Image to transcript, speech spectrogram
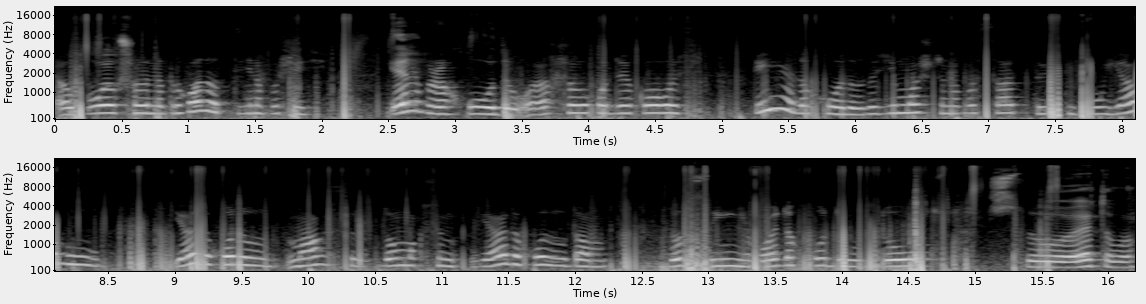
або якщо ви не проходили, тоді напишіть. Я не проходив, а якщо ви до якогось рівня доходив, тоді можете написати, типу, я був. Я доходив макс до максим. Я доходив там до синього, я доходив до этого.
